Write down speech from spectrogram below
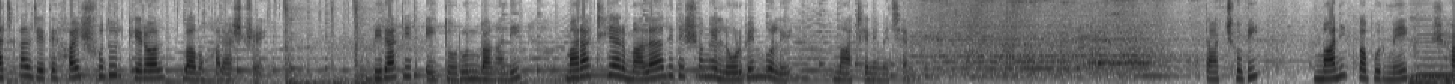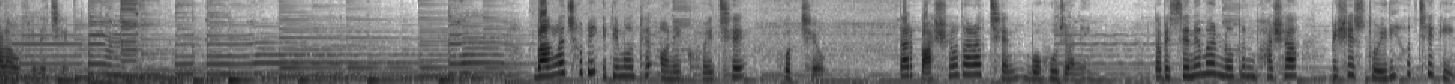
আজকাল যেতে হয় সুদূর কেরল বা মহারাষ্ট্রে। বিরাটির এই তরুণ বাঙালি মারাঠি আর মালায়ালিদের সঙ্গে লড়বেন বলে মাঠে নেমেছেন। তার ছবি মানিকবাবুর মেঘ সাড়াও ফেলেছে। বাংলা ছবি ইতিমধ্যে অনেক হয়েছে, হচ্ছেও। তার পাশেও দাঁড়াচ্ছেন বহুজনে তবে সিনেমার নতুন ভাষা বিশেষ তৈরি হচ্ছে কি?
